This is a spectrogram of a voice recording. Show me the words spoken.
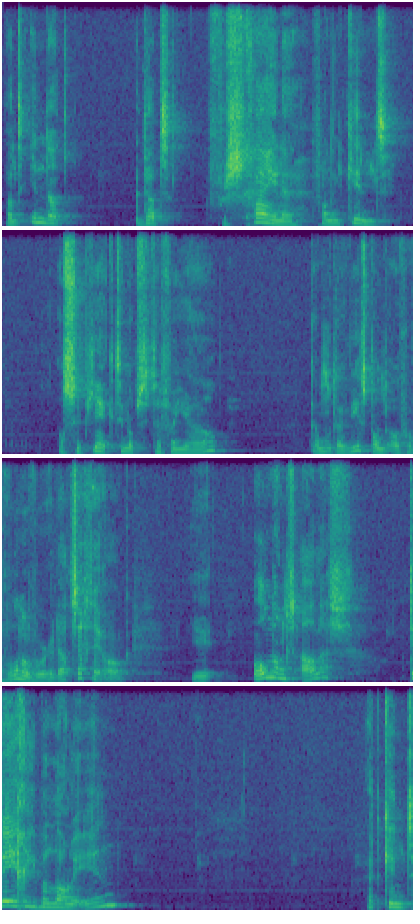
Want in dat, dat verschijnen van een kind als subject ten opzichte van jou, dan moet er weerstand overwonnen worden. Dat zegt hij ook. Je, ondanks alles, tegen je belangen in, het kind,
